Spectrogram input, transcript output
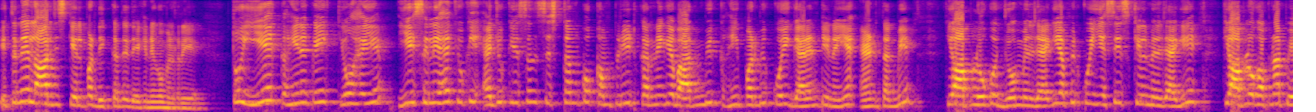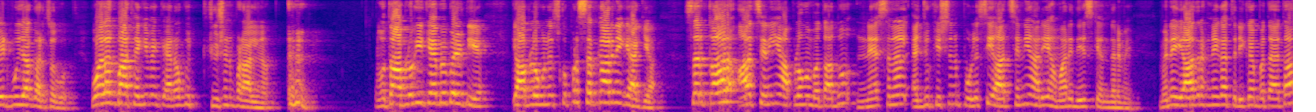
इतने लार्ज स्केल पर दिक्कतें देखने को मिल रही है। तो ये कहीं ना कहीं क्यों है ये? ये इसलिए है क्योंकि एजुकेशन सिस्टम को कंप्लीट करने के बाद में भी कहीं पर भी कोई गारंटी नहीं है एंड तक भी कि आप लोगों को जॉब मिल जाएगी या फिर कोई ऐसी स्किल मिल जाएगी कि आप लोग अपना पेट पूजा कर सको। वो अलग बात है कि मैं कह रहा हूँ कि ट्यूशन पढ़ा लेना। वो तो आप लोगों की कैपेबिलिटी है कि आप लोगों ने उसके ऊपर सरकार ने क्या किया? सरकार आज से नहीं, आप लोगों को बता दूँ नेशनल एजुकेशन पॉलिसी आज से नहीं आ रही है हमारे देश के अंदर में। मैंने याद रखने का तरीका बताया था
